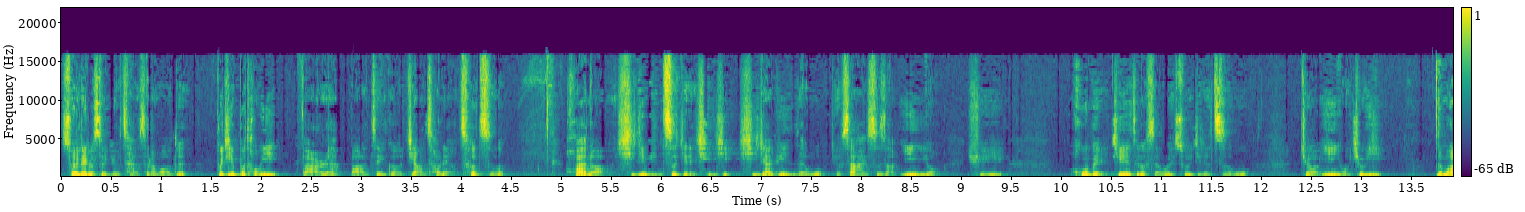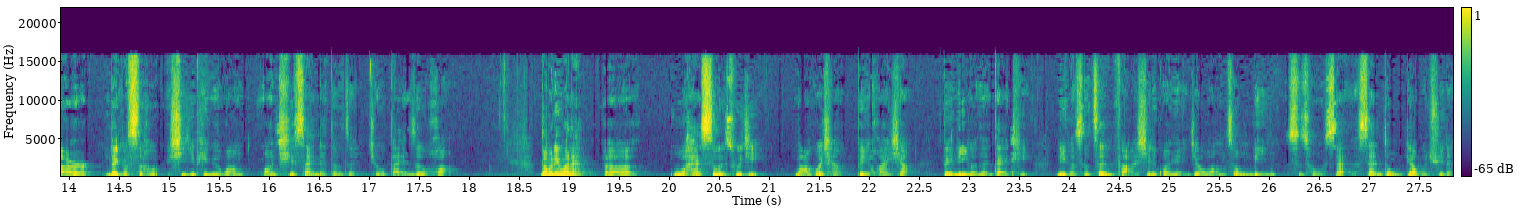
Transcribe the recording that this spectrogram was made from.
所以那个时候就产生了矛盾，不仅不同意，反而呢把这个蒋超良撤职，换了习近平自己的亲信习家军人物，就上海市长殷勇去湖北接这个省委书记的职务，叫殷勇就义。那么而那个时候，习近平跟王王岐山的斗争就白热化。那么另外呢，呃，武汉市委书记马国强被换下，被另一个人代替，那个是政法系的官员，叫王忠林，是从山山东调过去的，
